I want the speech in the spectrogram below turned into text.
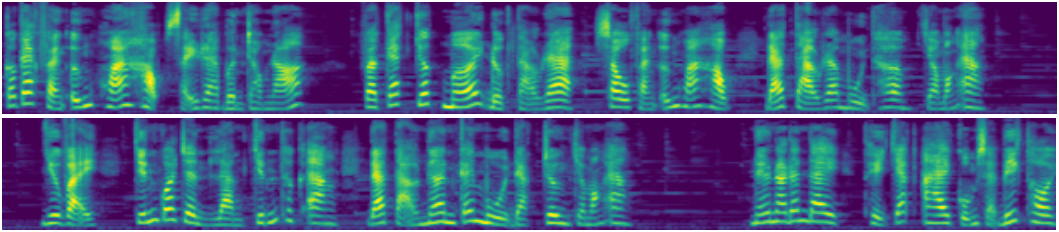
có các phản ứng hóa học xảy ra bên trong nó và các chất mới được tạo ra sau phản ứng hóa học đã tạo ra mùi thơm cho món ăn. Như vậy, chính quá trình làm chín thức ăn đã tạo nên cái mùi đặc trưng cho món ăn. Nếu nói đến đây thì chắc ai cũng sẽ biết thôi.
